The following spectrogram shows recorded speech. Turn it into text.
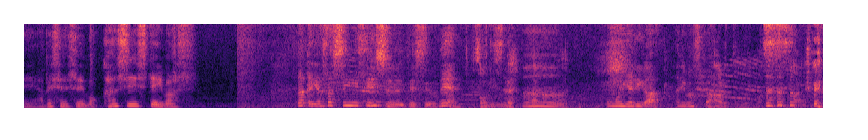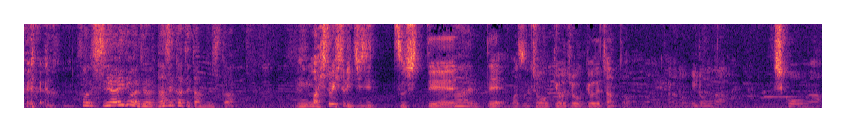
えー安倍先生も感心しています。なんか優しい選手ですよね。そうですねうんはい思いやりがありますか？あると思います。はい そう試合ではじゃあなぜ勝てたんですか？うんまあ一人一人自立して、はい。でまず状況状況でちゃんとあのいろんな思考が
